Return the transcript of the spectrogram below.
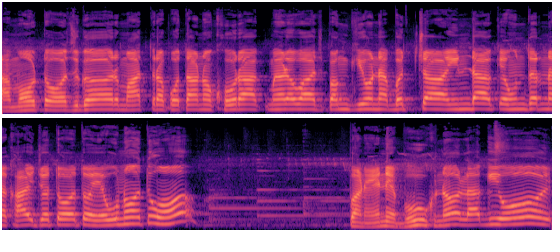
આ મોટો અજગર માત્ર પોતાનો ખોરાક મેળવવા જ પંખીઓના બચ્ચા, ઈંડા કે ઉંદરને ખાઈ જતો હતો એવું નહોતું, હો. પણ એને ભૂખ ન લાગી હોય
